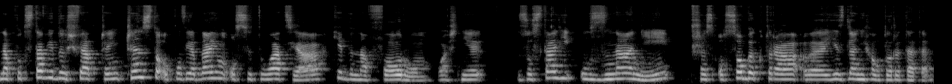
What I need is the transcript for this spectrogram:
na podstawie doświadczeń często opowiadają o sytuacjach, kiedy na forum właśnie zostali uznani przez osobę, która e, jest dla nich autorytetem,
